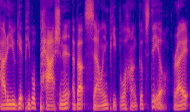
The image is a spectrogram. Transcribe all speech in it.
how do you get people passionate about selling people a hunk of steel, right?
